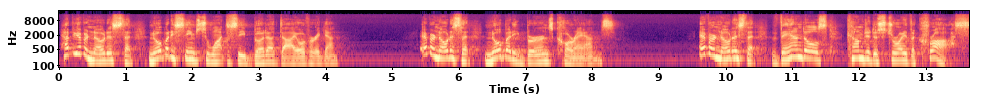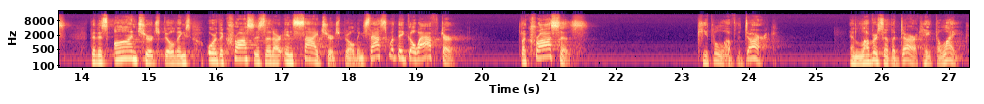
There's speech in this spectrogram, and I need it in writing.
Have you ever noticed that nobody seems to want to see Buddha die over again? Ever notice that nobody burns Korans? Ever notice that vandals come to destroy the cross that is on church buildings or the crosses that are inside church buildings? That's what they go after the crosses. People love the dark and lovers of the dark hate the light.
